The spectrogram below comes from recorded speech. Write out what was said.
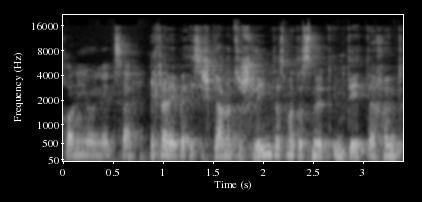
Kann ich euch nicht sagen. Ich glaube, eben, es ist gar nicht so schlimm, dass man das nicht im Detail können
